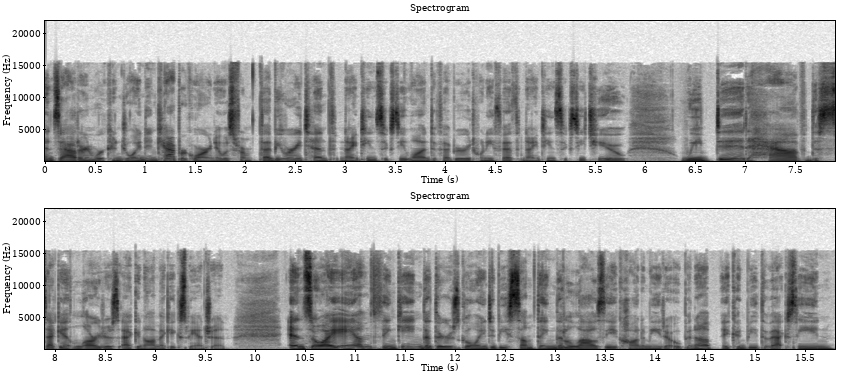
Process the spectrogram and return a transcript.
and Saturn were conjoined in Capricorn. It was from February 10th, 1961 to February 25th, 1962. We did have the second largest economic expansion. And so I am thinking that there's going to be something that allows the economy to open up. It could be the vaccine.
